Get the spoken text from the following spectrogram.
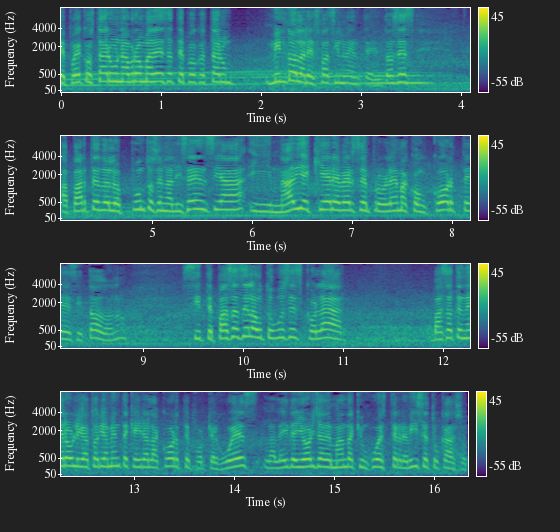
te puede costar una broma de esa, te puede costar mil dólares fácilmente. Entonces, aparte de los puntos en la licencia, y nadie quiere verse en problemas con cortes y todo, ¿no? Si te pasas el autobús escolar, vas a tener obligatoriamente que ir a la corte porque el juez, la ley de Georgia demanda que un juez te revise tu caso.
